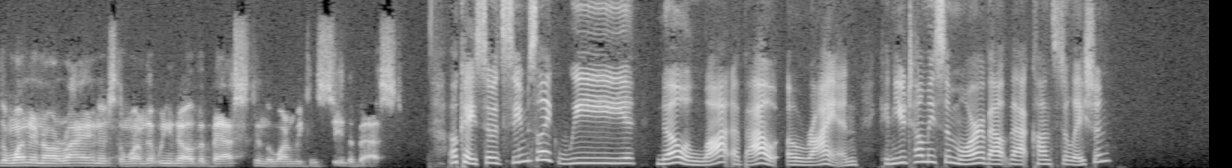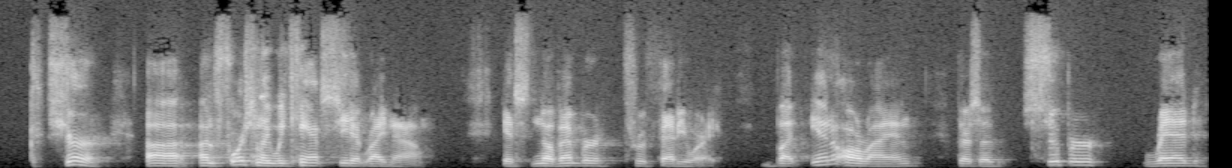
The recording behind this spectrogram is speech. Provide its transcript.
the one in Orion is the one that we know the best and the one we can see the best. Okay, so it seems like we know a lot about Orion. Can you tell me some more about that constellation? Sure. Uh, unfortunately, we can't see it right now. It's November through February. But in Orion, there's a super red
